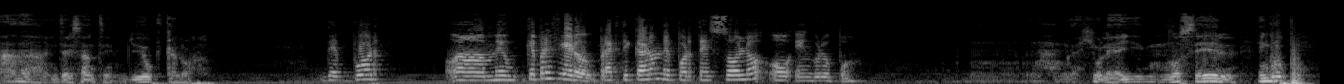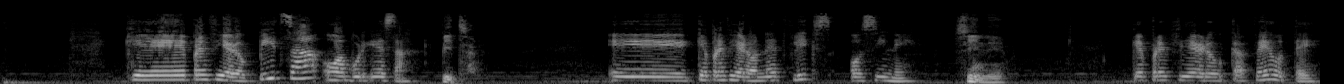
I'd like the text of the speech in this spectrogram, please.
Ah, interesante. Yo digo que calor. Deport ah, me- ¿Qué prefiero? ¿Practicar un deporte solo o en grupo? Híjole, ahí, no sé, el- en grupo, ¿Qué prefiero? ¿Pizza o hamburguesa? pizza, Eh, ¿Qué prefiero? ¿Netflix o cine? cine, ¿Qué prefiero? ¿Café o té?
